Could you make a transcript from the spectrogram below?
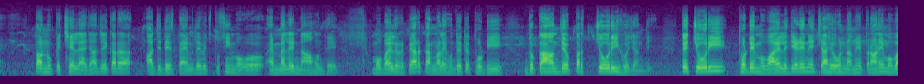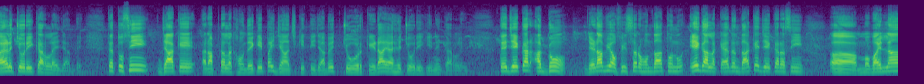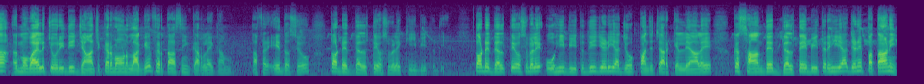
ਤੁਹਾਨੂੰ ਪਿੱਛੇ ਲੈ ਜਾ, ਜੇਕਰ ਅੱਜ ਦੇ ਟਾਈਮ ਦੇ ਵਿੱਚ ਤੁਸੀਂ ਐਮਐਲਏ ਨਾ ਹੁੰਦੇ, ਮੋਬਾਈਲ ਰਿਪੇਅਰ ਕਰਨ ਵਾਲੇ ਹੁੰਦੇ ਤੇ ਤੁਹਾਡੀ ਦੁਕਾਨ ਦੇ ਉੱਪਰ ਚੋਰੀ ਹੋ ਜਾਂਦੀ। ਤੇ ਚੋਰੀ ਤੁਹਾਡੇ ਮੋਬਾਈਲ ਜਿਹੜੇ ਨੇ, ਚਾਹੇ ਉਹ ਨਵੇਂ ਪੁਰਾਣੇ ਮੋਬਾਈਲ ਚੋਰੀ ਕਰ ਲਏ ਜਾਂਦੇ। ਤੇ ਤੁਸੀਂ ਜਾ ਕੇ ਰਪਟ ਲਿਖਾਉਂਦੇ ਕਿ ਭਾਈ ਜਾਂਚ ਕੀਤੀ ਜਾਵੇ, ਚੋਰ ਕਿਹੜਾ ਆ, ਇਹ ਚੋਰੀ ਕਿਹਨੇ ਕਰ ਲਈ? ਤੇ ਜੇਕਰ ਅੱਗੋਂ ਜਿਹੜਾ ਵੀ ਆਫੀਸਰ ਹੁੰਦਾ, ਤੁਹਾਨੂੰ ਇਹ ਗੱਲ ਕਹਿ ਦਿੰਦਾ ਕਿ ਜੇਕਰ ਅਸੀਂ ਮੋਬਾਈਲਾਂ, ਮੋਬਾਈਲ ਚੋਰੀ ਦੀ ਜਾਂਚ ਕਰਵਾਉਣ ਲੱਗੇ ਫਿਰ ਤਾਂ ਅਸੀਂ ਕਰ ਲਏ ਕੰਮ। ਤਾਂ ਫਿਰ ਇਹ ਦੱਸਿਓ, ਤੁਹਾਡੇ ਦਿਲ ਤੇ ਉਸ ਵੇਲੇ ਕੀ ਬੀਤਦੀ? ਤੁਹਾਡੇ ਦਿਲ ਤੇ ਉਸ ਵੇਲੇ ਉਹੀ ਬੀਤਦੀ ਜਿਹੜੀ ਅੱਜ ਉਹ 5-4 ਕਿੱਲਿਆਂ ਵਾਲੇ ਕਿਸਾਨ ਦੇ ਦਿਲ ਤੇ ਬੀਤ ਰਹੀ ਆ, ਜਿਹਨੇ ਪਤਾ ਨਹੀਂ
